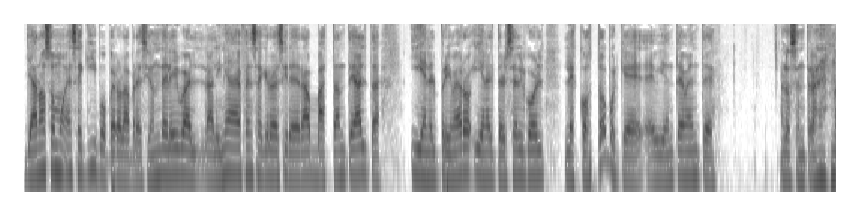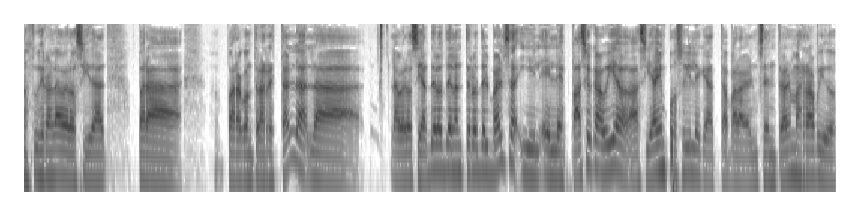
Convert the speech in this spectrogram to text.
ya no somos ese equipo, pero la presión de Eibar, la línea de defensa, quiero decir, era bastante alta. Y en el primero y en el tercer gol les costó porque evidentemente los centrales no tuvieron la velocidad para, para contrarrestar la, la, la, velocidad de los delanteros del Barça y el, espacio que había hacía imposible que hasta para el central más rápido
